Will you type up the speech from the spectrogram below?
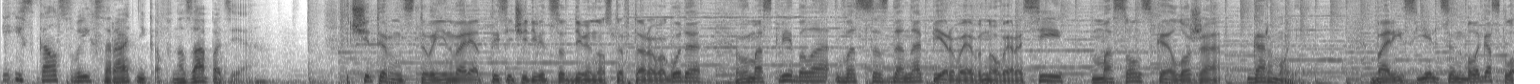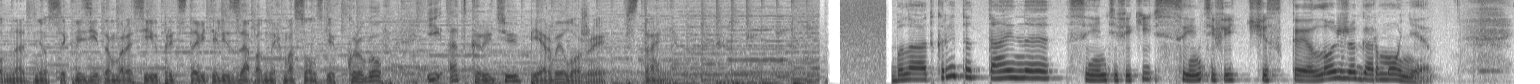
И искал своих соратников на Западе. 14 января 1992 года в Москве была воссоздана первая в Новой России масонская ложа «Гармония». Борис Ельцин благосклонно отнесся к визитам в Россию представителей западных масонских кругов и открытию первой ложи в стране. Была открыта тайная сcientifiческая ложа «Гармония»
